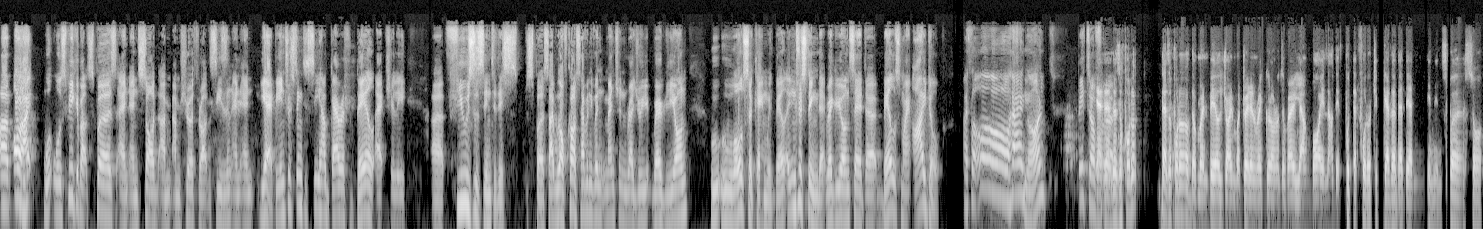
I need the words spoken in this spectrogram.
Um, all right, we'll, we'll, speak about Spurs and and Son. I'm I'm sure throughout the season, and and yeah, it'd be interesting to see how Gareth Bale actually uh, fuses into this Spurs side. We of course haven't even mentioned Reguilon, who who also came with Bale. Interesting that Reguilon said uh, Bale's my idol. I thought, oh, hang on, bit of yeah. There's a photo there's a photo of them when Bale joined Madrid and Reguilon was a very young boy, and now they've put that photo together that they're in, in Spurs. So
